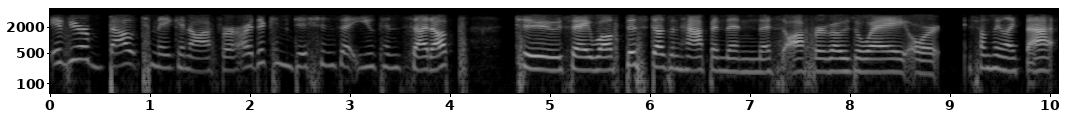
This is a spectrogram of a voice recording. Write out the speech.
if you're about to make an offer, are there conditions that you can set up to say, well, if this doesn't happen, then this offer goes away, or something like that?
